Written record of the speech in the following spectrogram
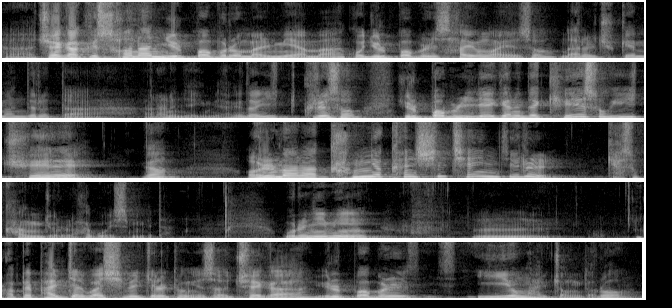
아, 죄가 그 선한 율법으로 말미암아 곧 율법을 사용하여서 나를 죽게 만들었다라는 얘기입니다. 그래서 율법을 얘기하는데 계속 이 죄가 얼마나 강력한 실체인지를 계속 강조를 하고 있습니다. 우리는 이미 음, 앞에 8절과 11절을 통해서 죄가 율법을 이용할 정도로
